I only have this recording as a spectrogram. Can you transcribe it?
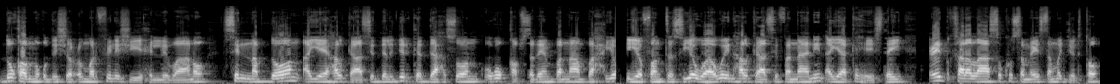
duqa muqdisho cumar finish iyo xildhibaano. Si nabdoon ayay halkaasi daljirka dahsoon ugu qabsadeen banaanbaxyo iyo fantasiyo waaweyn halkaasi fanaaniin ayaa ka haystay. Cid qalalaasa ku samaysa ma jirto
